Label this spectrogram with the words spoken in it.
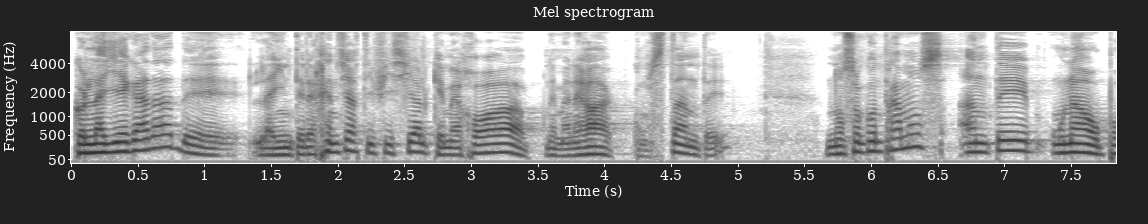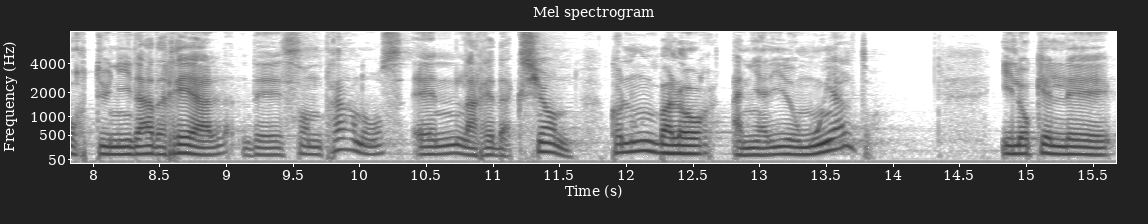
Con la llegada de la inteligencia artificial que mejora de manera constante, nos encontramos ante una oportunidad real de centrarnos en la redacción con un valor añadido muy alto. Y lo que le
